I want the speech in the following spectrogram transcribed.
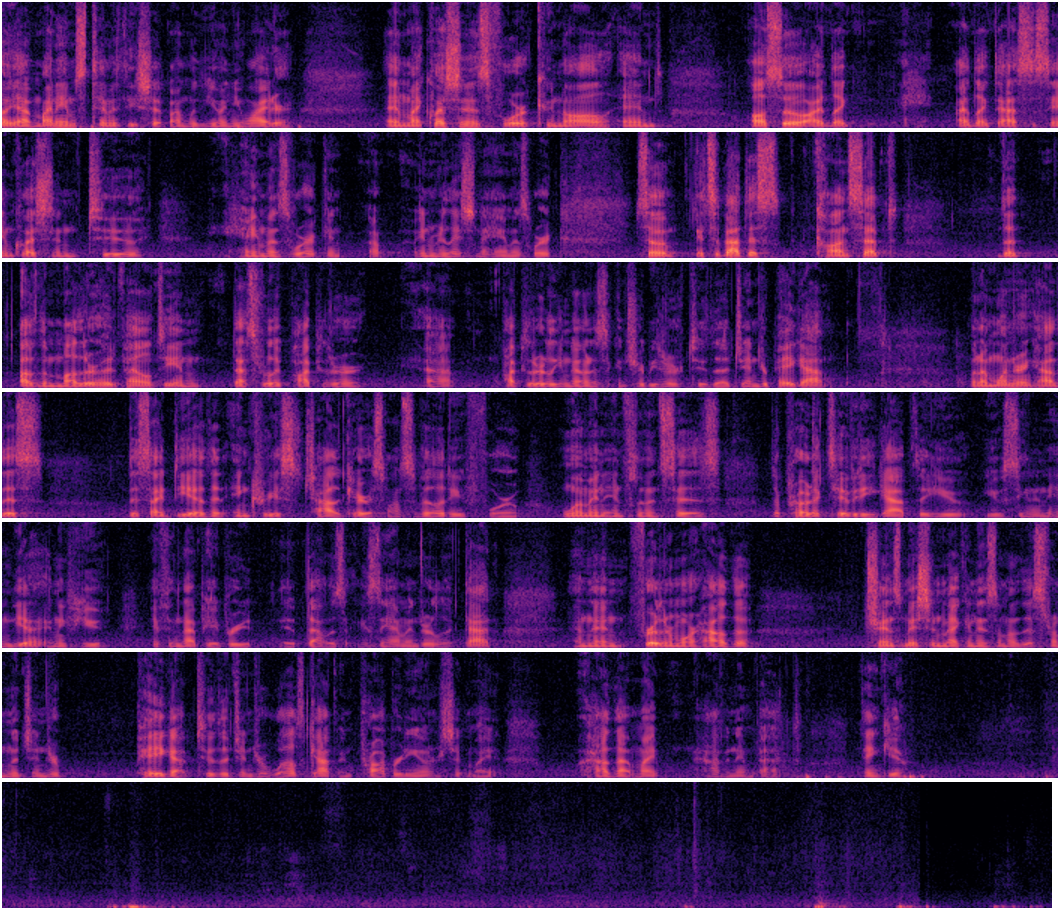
Oh yeah, my name's Timothy Ship. I'm with UNU Wider, and my question is for Kunal, and also I'd like I'd like to ask the same question to Hema's work in uh, in relation to Hema's work. So it's about this concept that of the motherhood penalty, and that's really popular, uh, popularly known as a contributor to the gender pay gap. But I'm wondering how this this idea that increased child care responsibility for women influences the productivity gap that you, you've seen in India, and if, you, if in that paper if that was examined or looked at. And then furthermore, how the transmission mechanism of this from the gender pay gap to the gender wealth gap in property ownership might, how that might have an impact. Thank you.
